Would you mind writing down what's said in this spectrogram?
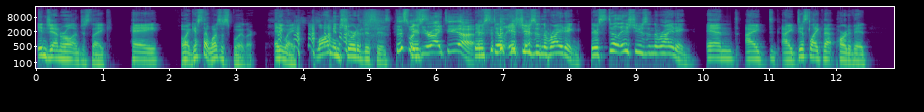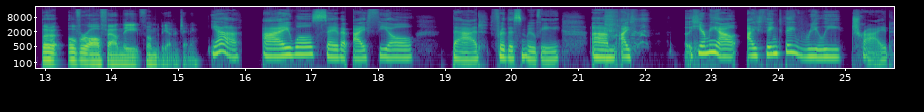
in general, I'm just like, hey, oh, I guess that was a spoiler. Anyway, long and short of this is this was your idea. There's still issues in the writing. There's still issues in the writing, and I I dislike that part of it, but overall found the film to be entertaining. Yeah, I will say that I feel bad for this movie. Um, I hear me out. I think they really tried.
